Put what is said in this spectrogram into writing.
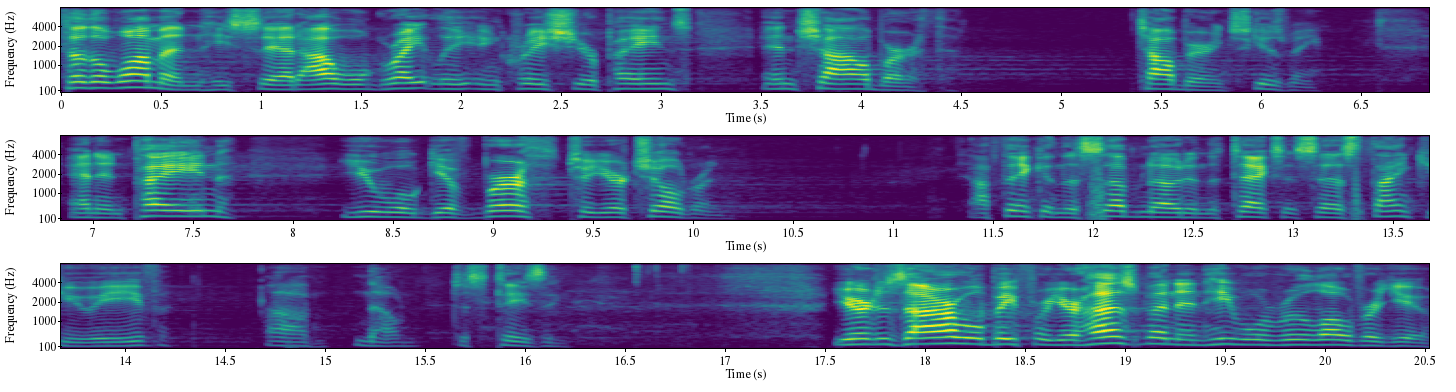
To the woman, he said, I will greatly increase your pains in childbirth, childbearing, excuse me. And in pain, you will give birth to your children. I think in the subnote in the text it says, Thank you, Eve. Uh, no, just teasing. Your desire will be for your husband, and he will rule over you.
